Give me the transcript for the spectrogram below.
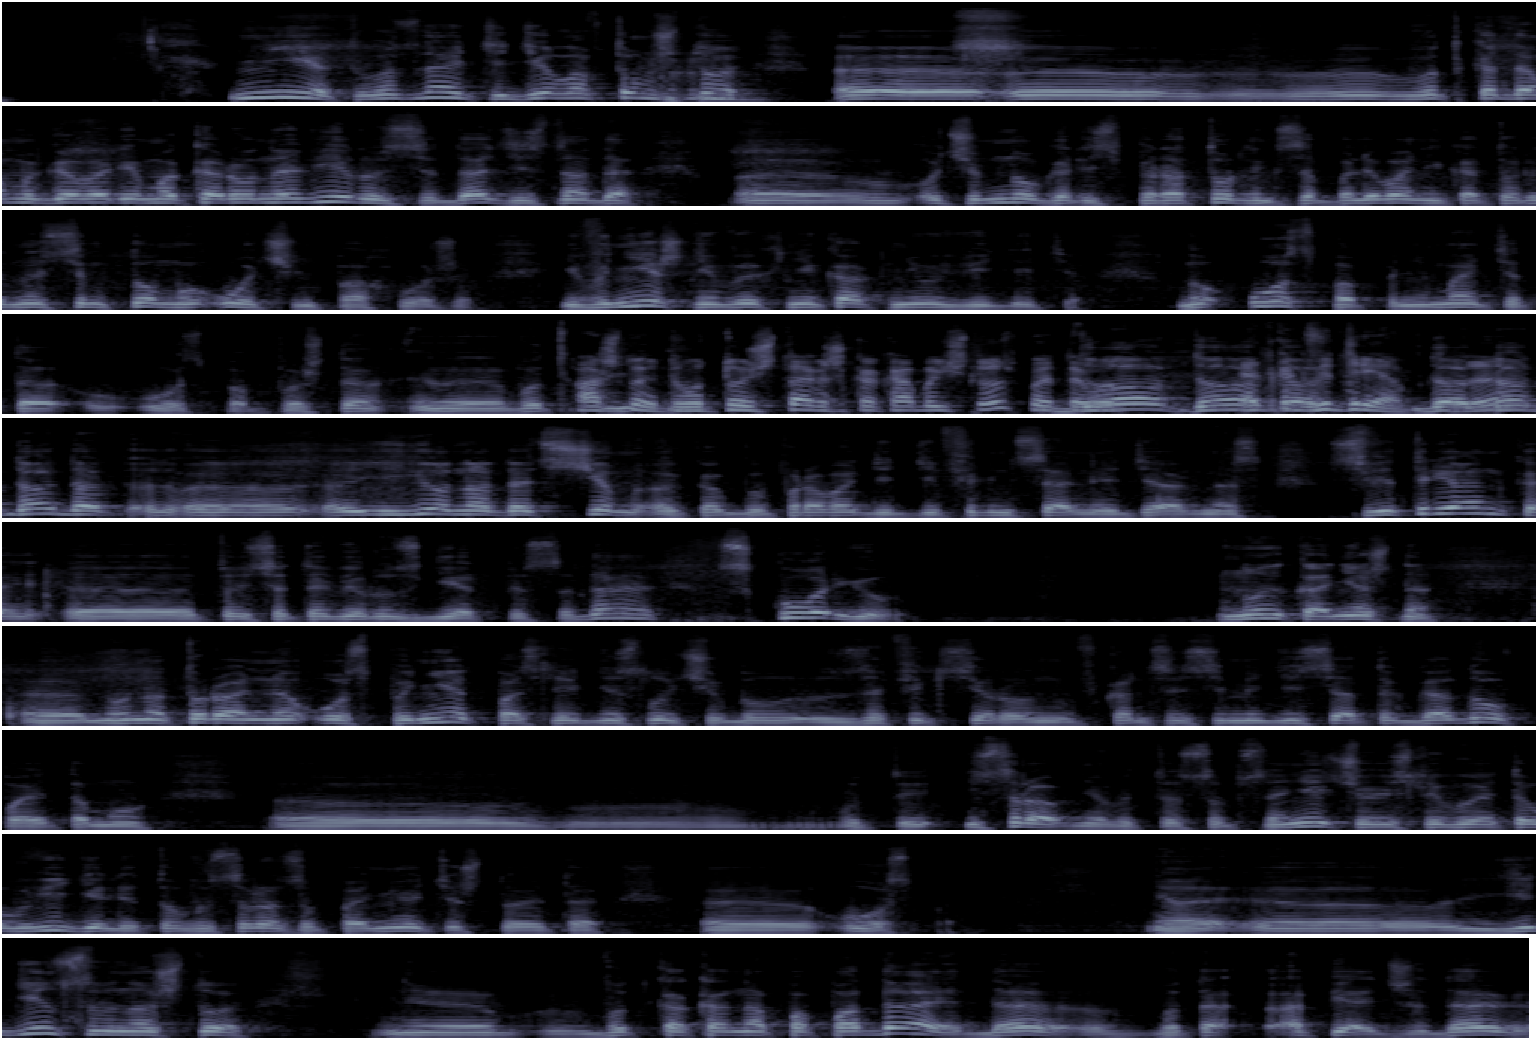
Нет, вы знаете, дело в том, что э, э, вот когда мы говорим о коронавирусе, да, здесь надо э, очень много респираторных заболеваний, которые, но симптомы очень похожи. И внешне вы их никак не увидите. Но оспа, понимаете, это оспа. Потому что э, вот... А что, это вот точно так же, как обычный оспа? Это, да, вот- да, это как да, ветрянка, да? да? Да, да, да. Э, Ее надо с чем э, как бы проводить дифференциальный диагноз? С ветрянкой, э, то есть это вирус герпеса, да, с корью, Ну и, конечно, э, ну, натуральной оспы нет. Последний случай был зафиксирован в конце 70-х годов, поэтому э, вот и, и сравнивать-то, собственно, нечего. Если вы это увидели, то вы сразу поймете, что это э, оспа. Э, э, единственное, что вот как она попадает, да, вот опять же, да,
